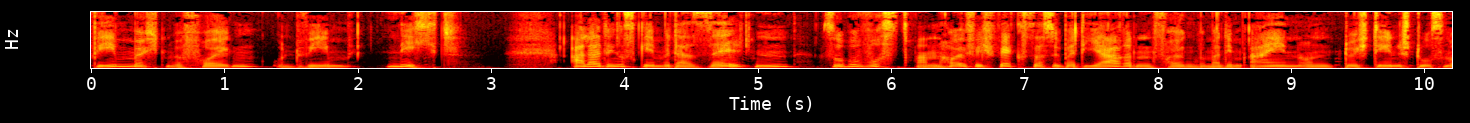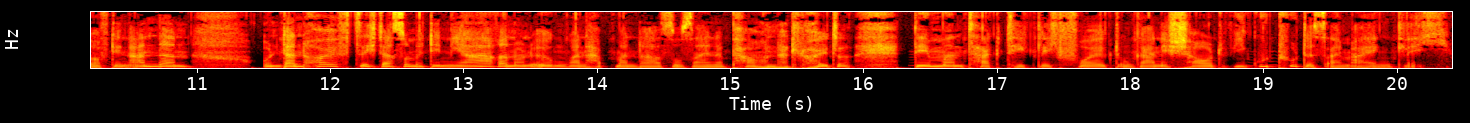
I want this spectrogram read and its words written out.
wem möchten wir folgen und wem nicht. Allerdings gehen wir da selten so bewusst dran. Häufig wächst das über die Jahre, dann folgen wir mal dem einen und durch den stoßen wir auf den anderen. Und dann häuft sich das so mit den Jahren und irgendwann hat man da so seine paar hundert Leute, denen man tagtäglich folgt und gar nicht schaut, wie gut tut es einem eigentlich.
